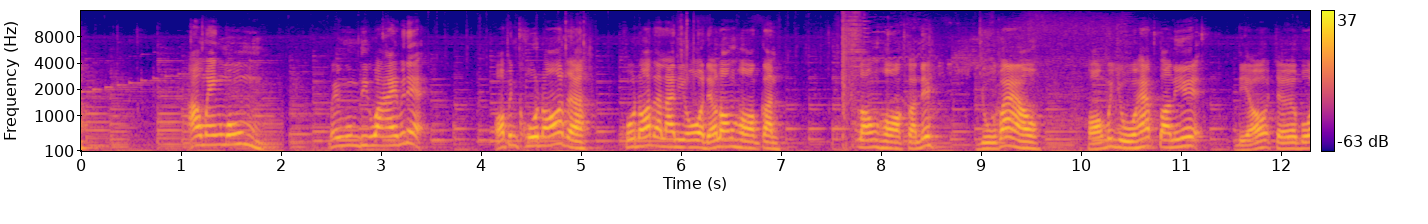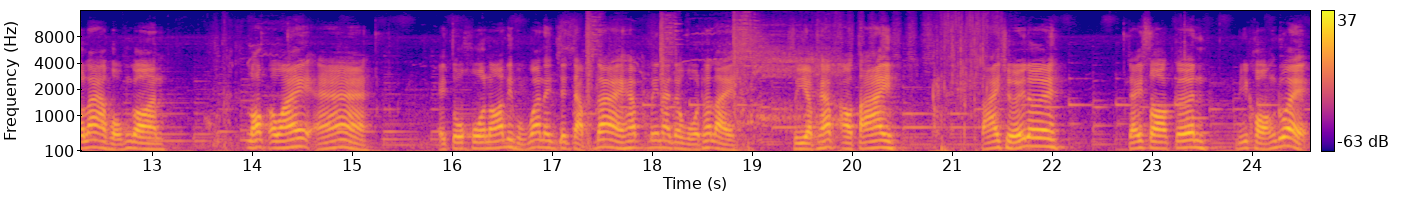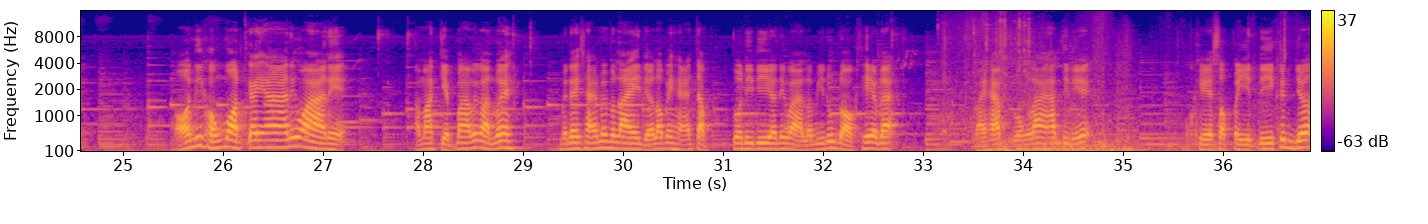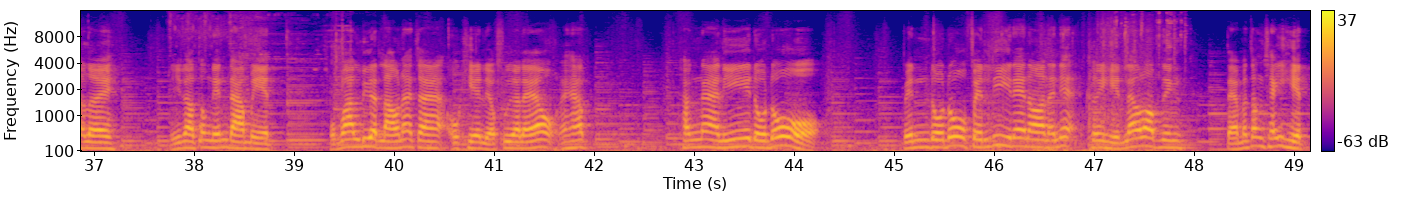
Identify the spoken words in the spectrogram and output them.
เอาแมงมุม แมงมุมดีวายไหมเนี่ยอ๋อเป็นโคนอสเหรอโคนอสอารานิโอ เดี๋ยวลองหอกก่อน ลองหอกก่อนดิอยู่เปล่าหอกไม่อยู่ครับตอนนี้ เดี๋ยวเจอโบล่าผมก่อน ล็อกเอาไว้อ่าไอตัวโคนอสที่ผมว่าน่าจะจับได้ครับ ไม่น่าจะโหดเท่าไหร่เสียบครับเอาตาย ตายเฉยเลย ใจสอกเกินมีของด้วย อ๋อ นี่ของบอดไกอานี่ว่าเนี่ยเอามาเก็บมาไว้ก่อนเว้ย ไม่ได้ใช้ไม่เป็นไร เดี๋ยวเราไปหาจับตัวดีๆกันดีกว่า เรามีลูกดอกเทพแล้ว ไปครับ ลงล่างครับทีนี้ โอเค สปีดดีขึ้นเยอะเลย นี่เราต้องเน้นดาเมจ ผมว่าเลือดเราน่าจะโอเคเหลือเฟือแล้วนะครับ ข้างหน้านี้โดโด เป็นโดโดเฟลลี่แน่นอนอันเนี้ยเคยเห็นแล้วรอบนึง แต่มันต้องใช้เห็ด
